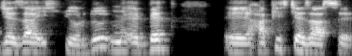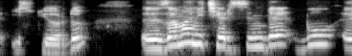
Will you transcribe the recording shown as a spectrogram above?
ceza istiyordu. Müebbet e, hapis cezası istiyordu. E, zaman içerisinde bu e,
